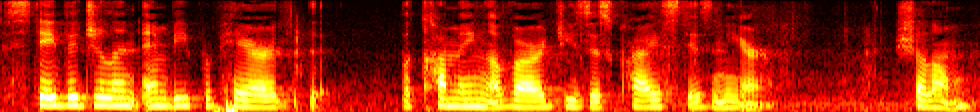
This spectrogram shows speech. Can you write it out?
stay vigilant and be prepared. The coming of our Jesus Christ is near. Shalom.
